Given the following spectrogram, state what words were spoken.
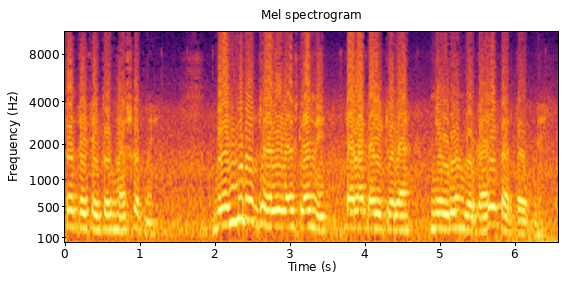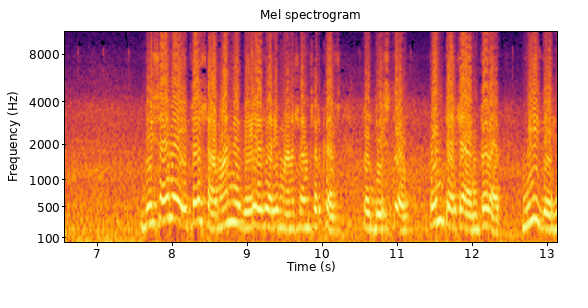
तर तेथे तो भासत नाही. ब्रह्मरूप झालेला असल्याने त्याला काही केला निवडून वेगळाही करता येत नाही. दिसायला इतर सामान्य देहधारी माणसांसारखाच तो दिसतो पण त्याच्या अंतरात मी देह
